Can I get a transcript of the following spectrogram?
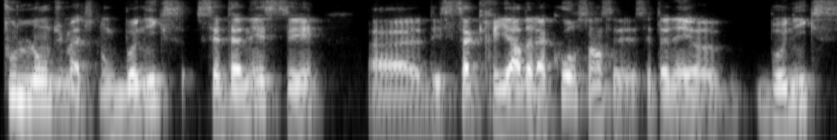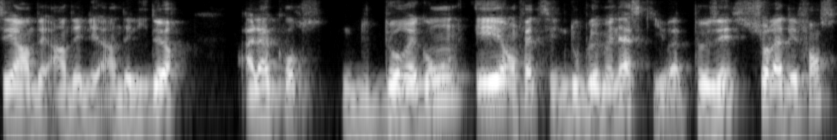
tout le long du match. Donc Bonix, cette année, c'est euh, des sacrés yards à la course. Hein. Cette année, euh, Bonix, c'est un, un, des, un des leaders à la course d'Oregon. Et en fait, c'est une double menace qui va peser sur la défense.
